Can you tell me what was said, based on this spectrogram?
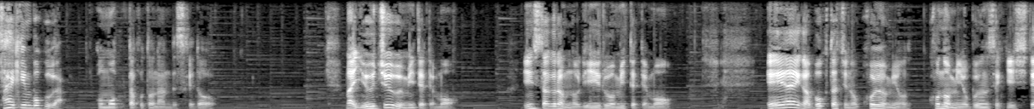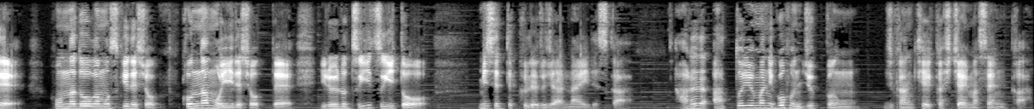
最近僕が思ったことなんですけど、まあ YouTube 見てても、Instagram のリールを見てても、AI が僕たちの好みを、好みを分析して、こんな動画も好きでしょ、こんなんもいいでしょって、いろいろ次々と見せてくれるじゃないですか。あれで、あっという間に5分、10分、時間経過しちゃいませんか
